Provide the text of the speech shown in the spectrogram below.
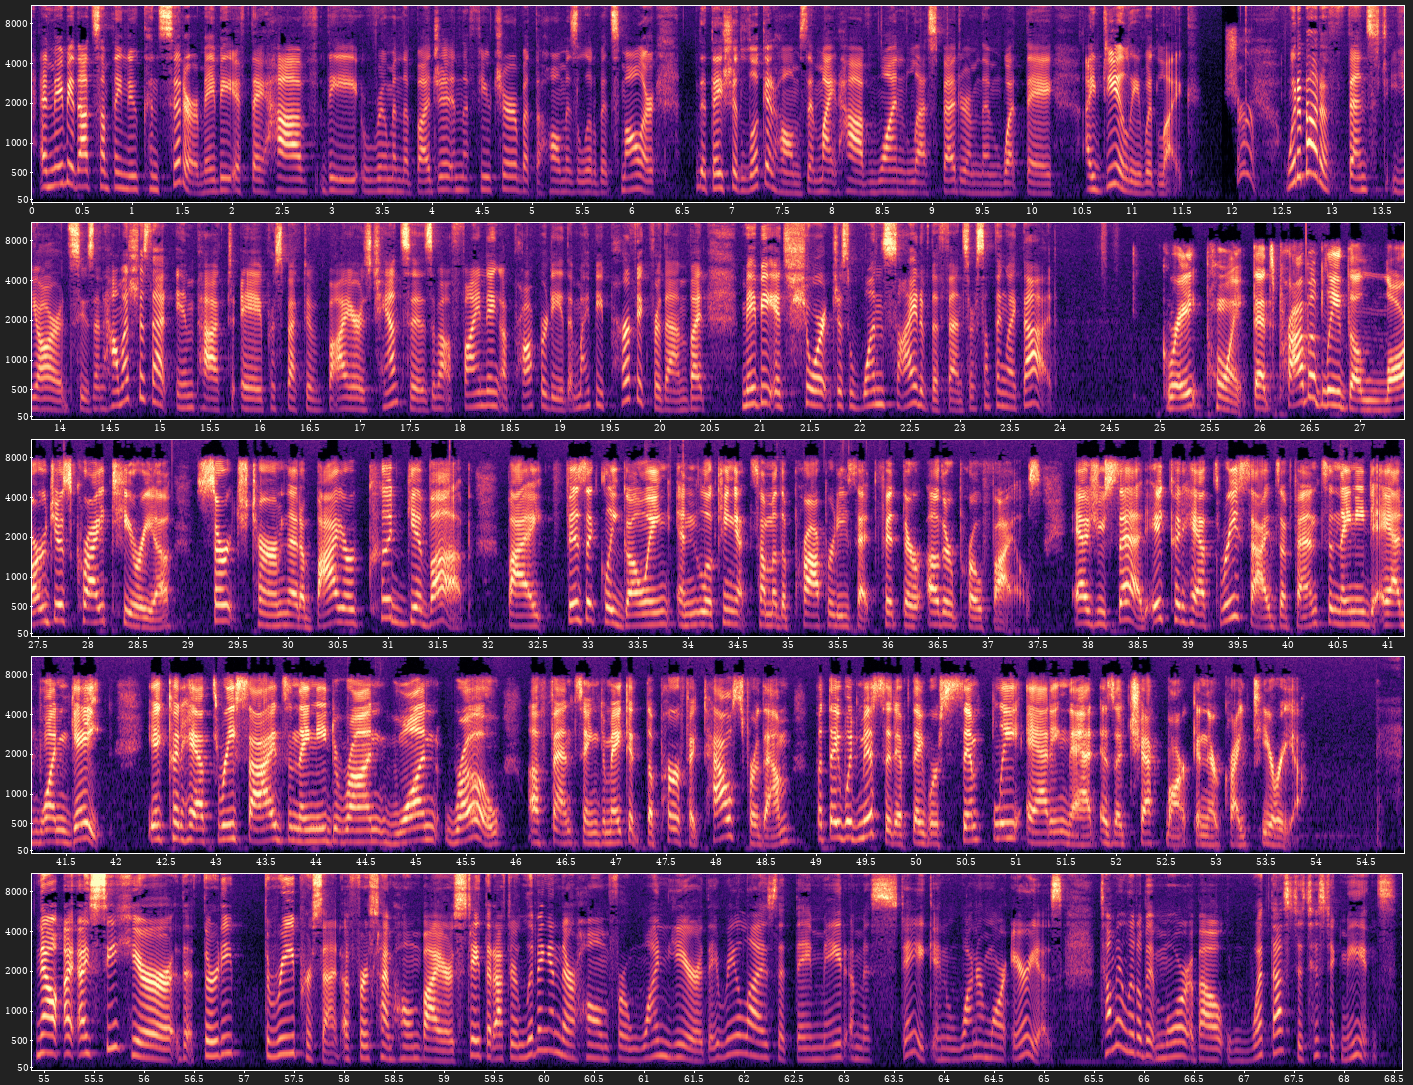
And maybe that's something to consider. Maybe if they have the room in the budget in the future, but the home is a little bit smaller, that they should look at homes that might have one less bedroom than what they ideally would like. Sure. What about a fenced yard, Susan? How much does that impact a prospective buyer's chances about finding a property that might be perfect for them, but maybe it's short just one side of the fence or something like that? Great point. That's probably the largest criteria search term that a buyer could give up by physically going and looking at some of the properties that fit their other profiles. As you said, it could have three sides of fence and they need to add one gate. It could have three sides and they need to run one row of fencing to make it the perfect house for them, but they would miss it if they were simply adding that as a check mark in their criteria. Now, I, I see here that 33% of first time home buyers state that after living in their home for one year, they realize that they made a mistake in one or more areas. Tell me a little bit more about what that statistic means.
